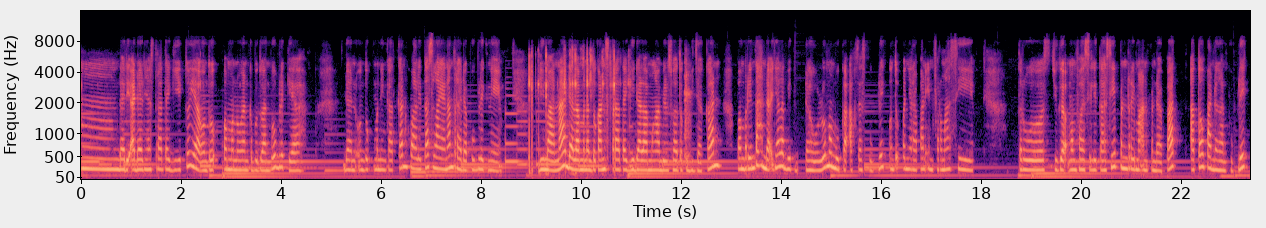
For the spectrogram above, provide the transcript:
hmm, dari adanya strategi itu ya untuk pemenuhan kebutuhan publik ya, dan untuk meningkatkan kualitas layanan terhadap publik nih di mana dalam menentukan strategi dalam mengambil suatu kebijakan, pemerintah hendaknya lebih dahulu membuka akses publik untuk penyerapan informasi. Terus juga memfasilitasi penerimaan pendapat atau pandangan publik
